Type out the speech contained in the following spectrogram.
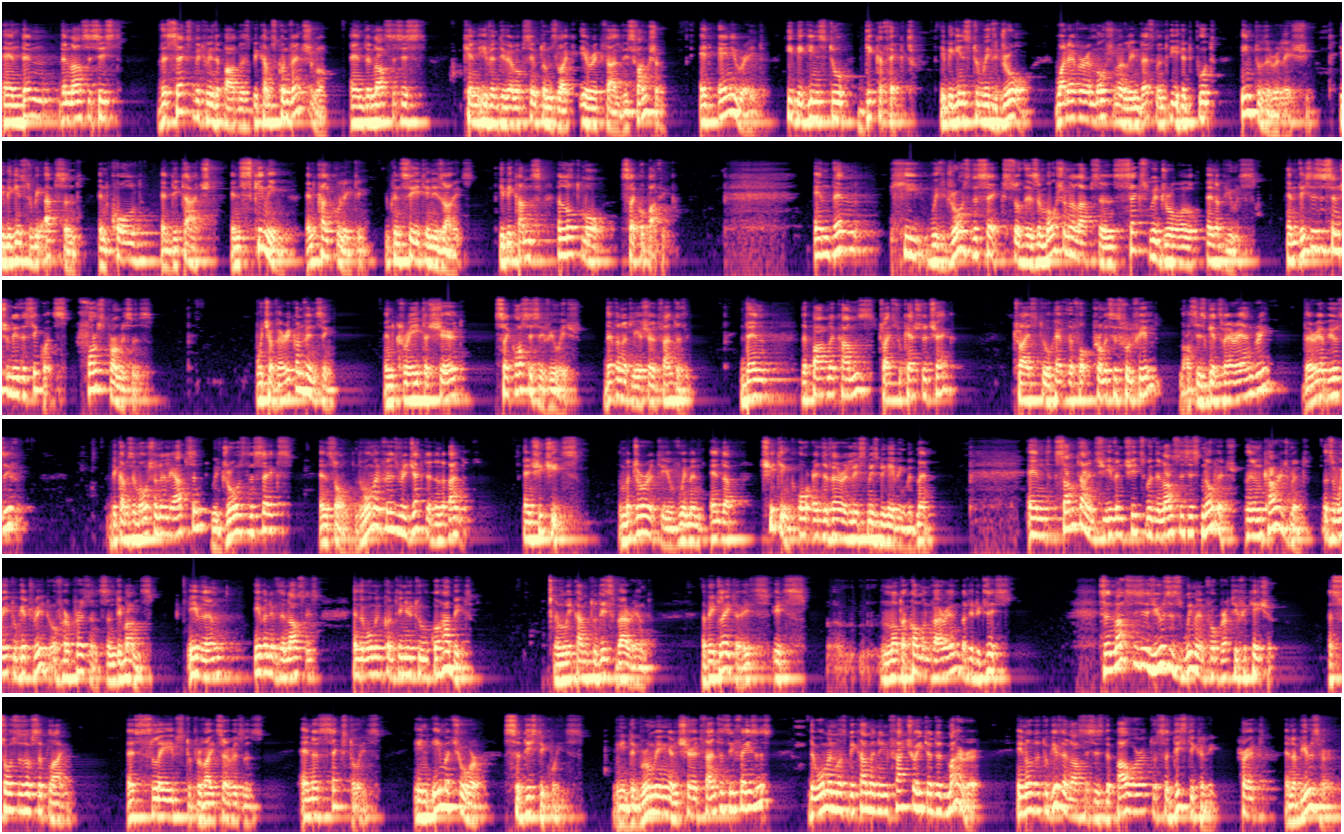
And then the narcissist, the sex between the partners becomes conventional, and the narcissist can even develop symptoms like erectile dysfunction. At any rate, he begins to decathect. He begins to withdraw whatever emotional investment he had put into the relationship. He begins to be absent and cold and detached and scheming and calculating. You can see it in his eyes. He becomes a lot more psychopathic. And then he withdraws the sex, so there's emotional absence, sex withdrawal, and abuse. And this is essentially the sequence false promises, which are very convincing and create a shared psychosis, if you wish definitely a shared fantasy. Then the partner comes, tries to cash the check, tries to have the promises fulfilled. Narcissist gets very angry, very abusive, becomes emotionally absent, withdraws the sex, and so on. The woman feels rejected and abandoned, and she cheats. The majority of women end up cheating or at the very least misbehaving with men. And sometimes she even cheats with the narcissist's knowledge and encouragement as a way to get rid of her presence and demands even, even if the narcissist and the woman continue to cohabit. And we come to this variant a bit later. It's, it's um, not a common variant, but it exists. The narcissist uses women for gratification. as sources of supply, as slaves to provide services, and as sex toys in immature, sadistic ways. In the grooming and shared fantasy phases, the woman must become an infatuated admirer in order to give the narcissist the power to sadistically hurt and abuse her.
